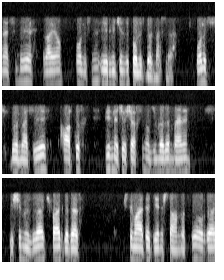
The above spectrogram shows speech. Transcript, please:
Nəsimi rayon polisinin 22-ci polis bölməsinə. Polis bölməsi artıq bir neçə şəxsin o cümlədən mənim işim üzrə kifayət qədər ictimaiyyətə geniş tanınıbdır. Orada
